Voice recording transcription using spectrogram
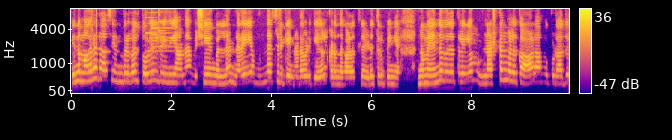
இந்த மகர ராசி என்பர்கள் தொழில் ரீதியான விஷயங்கள்ல நிறைய முன்னெச்சரிக்கை நடவடிக்கைகள் கடந்த காலத்துல எடுத்திருப்பீங்க. நம்ம எந்த விதத்திலையும் நஷ்டங்களுக்கு ஆளாக கூடாது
